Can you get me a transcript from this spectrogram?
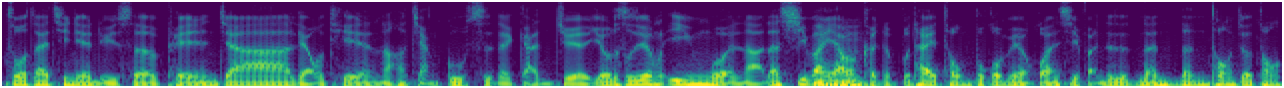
坐在青年旅社陪人家聊天，然后讲故事的感觉。有的时候用英文啦，那西班牙文可能不太通，嗯、不过没有关系，反正是能能通就通，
